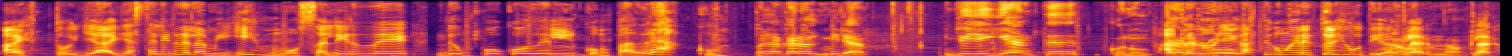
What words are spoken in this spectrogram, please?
a esto? Ya, ya salir del amiguismo, salir de, de un poco del compadrazgo. Hola, Carol. Mira, yo llegué antes con un Ah, claro, no llegaste como directora ejecutiva, No, claro, no. claro.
